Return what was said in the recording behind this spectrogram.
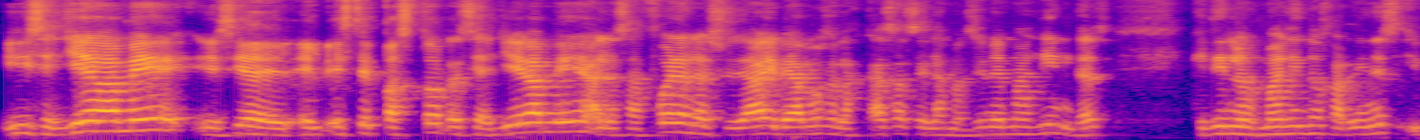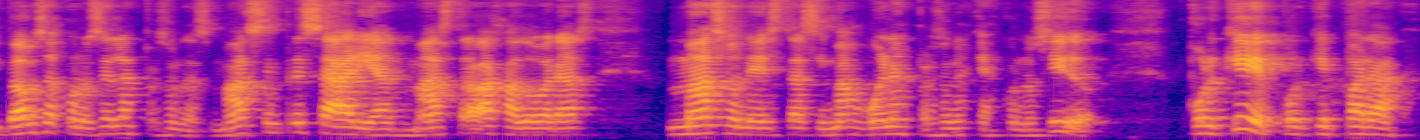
Y dice, llévame, decía este pastor, decía, llévame a las afueras de la ciudad y veamos a las casas y las mansiones más lindas, que tienen los más lindos jardines, y vamos a conocer las personas más empresarias, más trabajadoras, más honestas y más buenas personas que has conocido. ¿Por qué? Porque para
